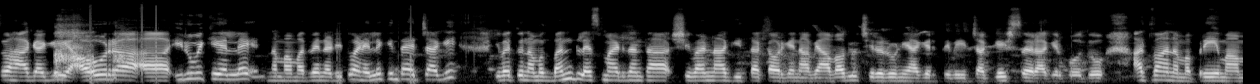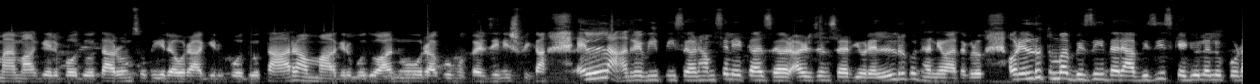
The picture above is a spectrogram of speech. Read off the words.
ಸೊ ಹಾಗಾಗಿ ಅವರ ಇರುವಿಕೆಯಲ್ಲೇ ನಮ್ಮ ಮದುವೆ ನಡೀತು. ಅಂಡ್ ಎಲ್ಲಕ್ಕಿಂತ ಹೆಚ್ಚಾಗಿ ಇವತ್ತು ನಮಗ್ ಬಂದ್ ಬ್ಲೆಸ್ ಮಾಡಿದಂತಹ ಶಿವಣ್ಣ ಗೀತಕ್ಕ ಅವ್ರಿಗೆ ನಾವ್ ಯಾವಾಗ್ಲೂ ಚಿರಋಣಿ ಆಗಿರ್ತೀವಿ. ಜಗ್ಗೇಶ್ ಸರ್ ಆಗಿರ್ಬೋದು, ಅಥವಾ ನಮ್ಮ ಪ್ರೇಮ ಮ್ಯಾಮ್ ಆಗಿರ್ಬೋದು ತರುಣ್ ಸುಧೀರ್ ಅವ್ರ ಆಗಿರ್ಬೋದು, ತಾರಾ ಅಮ್ಮ ಆಗಿರ್ಬೋದು, ಅನು, ರಘು ಮುಖರ್ಜಿ ನಿಶ್ವಿಕಾ ಎಲ್ಲ ಅಂದ್ರೆ V P sir Hamsalekha sir Arjun sir ಇವರೆಲ್ರಿಗೂ ಧನ್ಯವಾದಗಳು. ಅವರೆಲ್ಲರೂ ತುಂಬಾ ಬ್ಯುಸಿ ಇದ್ದಾರೆ. ಆ ಬ್ಯುಸಿ ಸ್ಕೆಡ್ಯೂಲ್ ಅಲ್ಲೂ ಕೂಡ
